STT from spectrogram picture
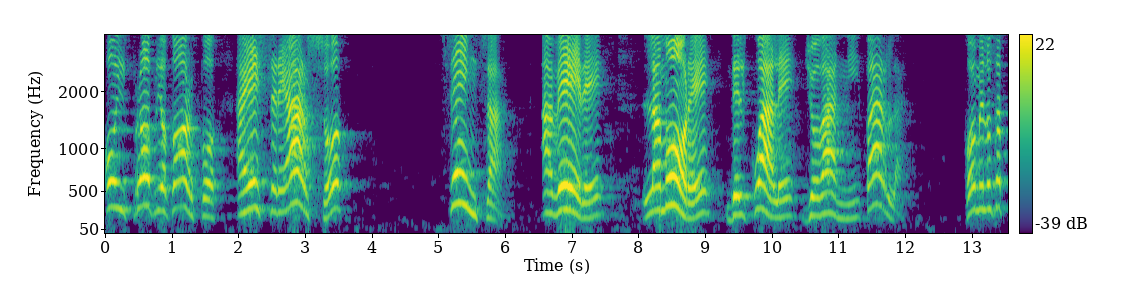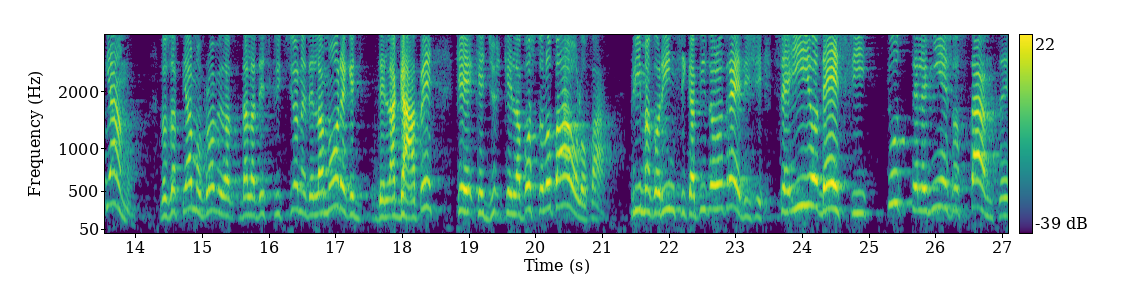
o il proprio corpo a essere arso senza avere l'amore del quale Giovanni parla. Come lo sappiamo? Lo sappiamo proprio da, dalla descrizione dell'amore, che, dell'agape, che, che, che l'Apostolo Paolo fa. Prima Corinzi capitolo 13, se io dessi tutte le mie sostanze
